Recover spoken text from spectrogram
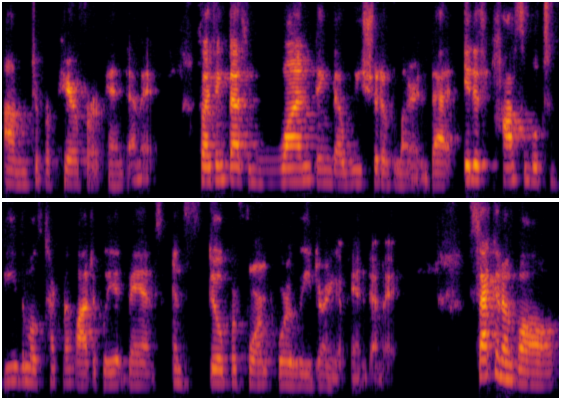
um, to prepare for a pandemic. So I think that's one thing that we should have learned, that it is possible to be the most technologically advanced and still perform poorly during a pandemic. Second of all,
